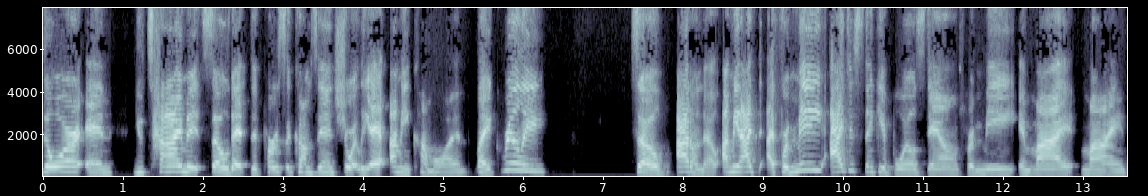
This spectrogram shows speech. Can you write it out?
door and you time it so that the person comes in shortly at I mean, come on. Like really? So I don't know. I mean, I, I, for me, I just think it boils down for me in my mind.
